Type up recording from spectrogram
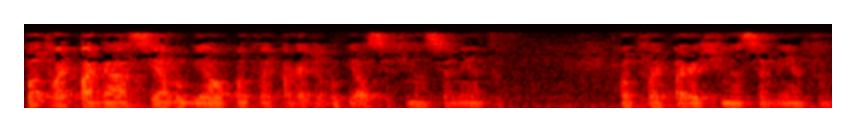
quanto vai pagar se é aluguel, quanto vai pagar de aluguel, se é financiamento, quanto vai pagar de financiamento,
